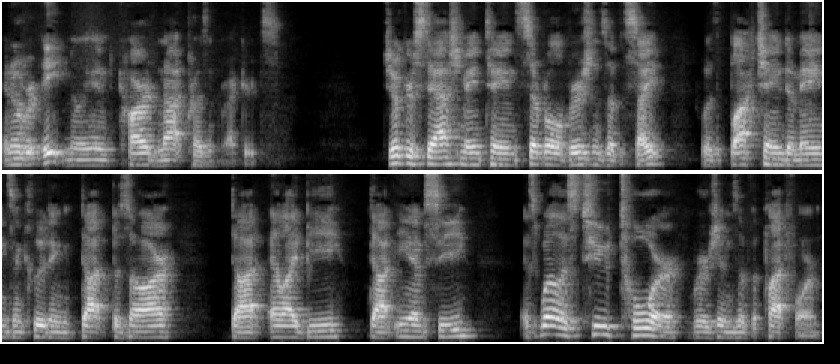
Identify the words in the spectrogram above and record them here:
and over 8 million card not present records. Joker Stash maintains several versions of the site with blockchain domains including .bazar, .lib, .emc, as well as two Tor versions of the platform.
